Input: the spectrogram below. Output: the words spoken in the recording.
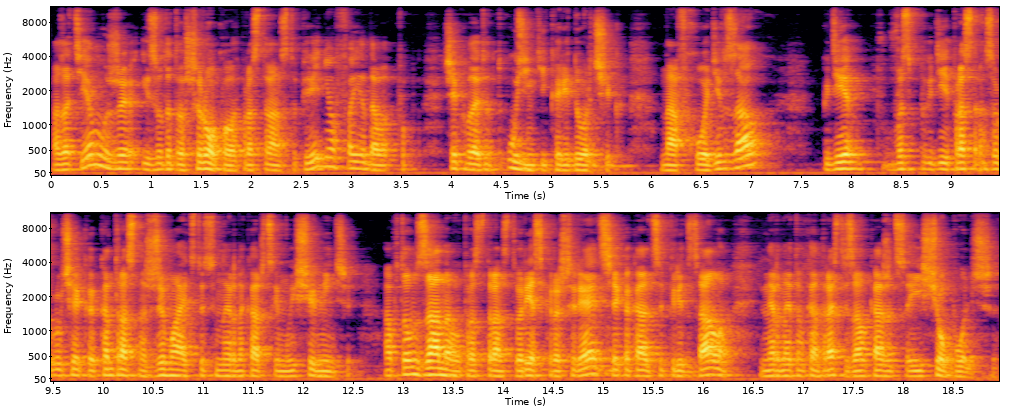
А затем уже из вот этого широкого пространства переднего фойе, да, вот человек попадает в этот узенький коридорчик на входе в зал, где, где пространство вокруг человека контрастно сжимается, то есть он, наверное, кажется ему еще меньше. А потом заново пространство резко расширяется, человек оказывается перед залом, и, наверное, на этом контрасте зал кажется еще больше.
